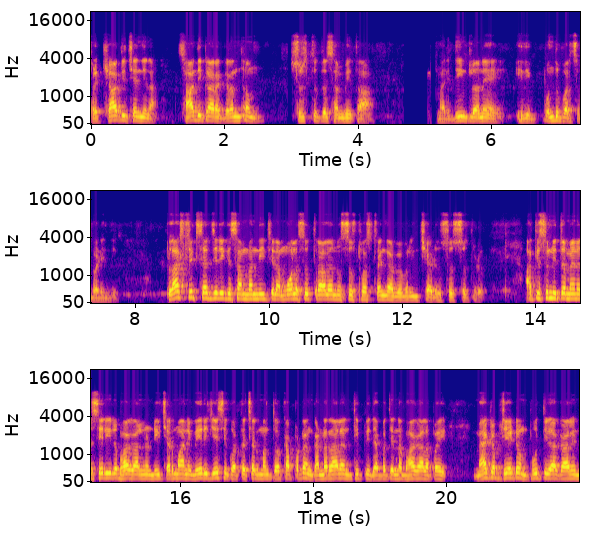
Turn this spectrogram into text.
ప్రఖ్యాతి చెందిన సాధికార గ్రంథం సుస్థుత సంహిత. మరి దీంట్లోనే ఇది పొందుపరచబడింది. ప్లాస్టిక్ సర్జరీకి సంబంధించిన మూల సూత్రాలను సుస్పష్టంగా వివరించాడు సుశ్రుతుడు. అతి సున్నితమైన శరీర భాగాల నుండి చర్మాన్ని వేరు చేసి కొత్త చర్మంతో కప్పటం కండరాలను తిప్పి దెబ్బతిన్న భాగాలపై మేకప్ చేయటం పూర్తిగా కాలిన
